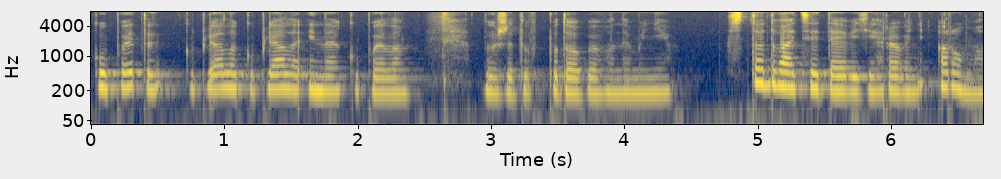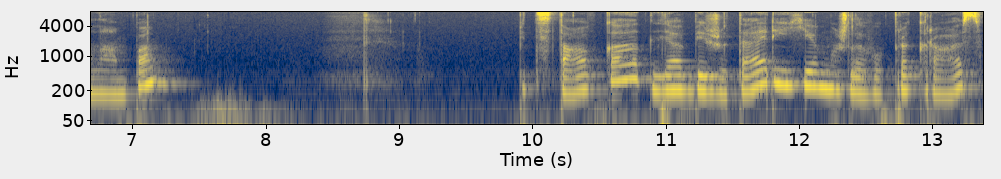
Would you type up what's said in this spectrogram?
купити. Купляла, купляла і не купила. Дуже до вподоби вони мені. 129 гривень аромалампа. Підставка для біжутерії, можливо, прикрас.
